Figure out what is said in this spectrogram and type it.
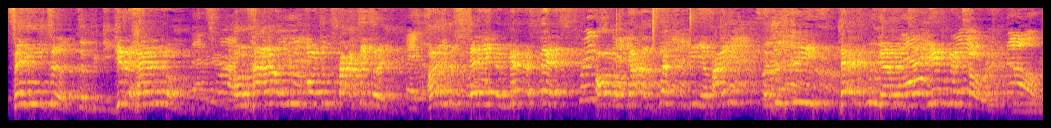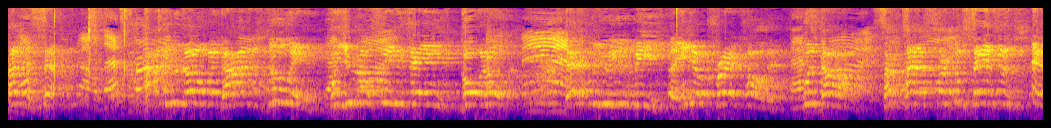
seem to, to get a handle right. on how you're going to practically Exactly. understand and manifest Preach all of. God's blessings in your life. But you see, that's when you got to take inventory of yourself. when How do you know what God is doing when That's you don't see anything going on? Amen. That's when you need to be uh, in your prayer closet with God. Sometimes circumstances and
